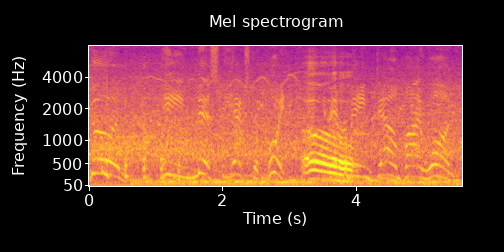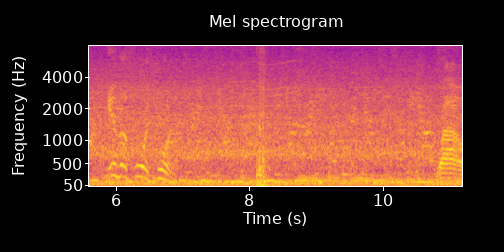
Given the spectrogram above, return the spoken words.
good. He missed the extra point. They Oh, remain down by one in the fourth quarter. wow.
